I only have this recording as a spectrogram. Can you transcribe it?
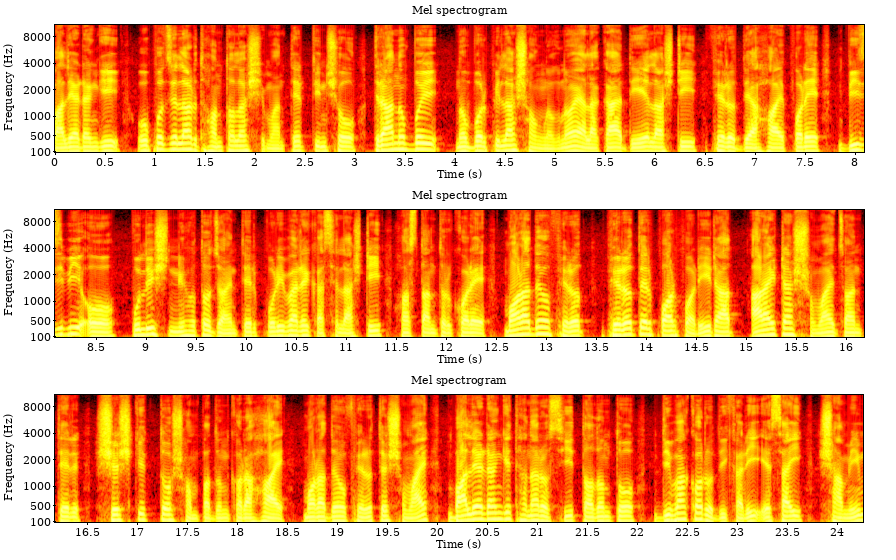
বালিয়াডাঙ্গি উপজেলার ধনতলা সীমান্তের তিনশো তিরানব্বই নম্বর পিলার সংলগ্ন এলাকা দিয়ে লাশটি ফেরত দেওয়া হয়। পরে বিজিবি ও পুলিশ নিহত জয়ন্তের পরিবারের কাছে লাশটি হস্তান্তর করে। মরাদেহ ফেরত, ফেরতের পরপরই রাত আড়াইটার সময় জয়ন্তের শেষকৃত্য সম্পাদন করা হয়। মরাদেহ ফেরতের সময় বালিয়াডাঙ্গি থানার ওসি তদন্ত দিবাকর অধিকারী এসআই শামীম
